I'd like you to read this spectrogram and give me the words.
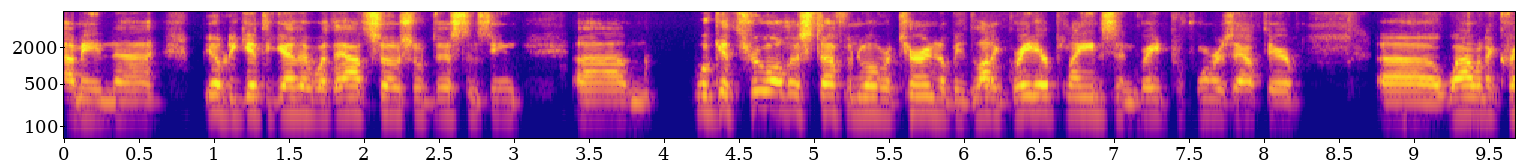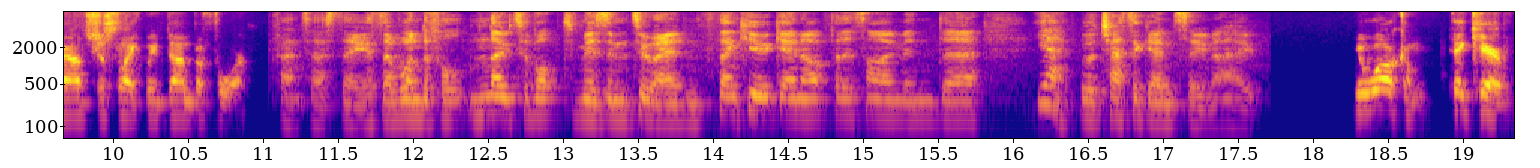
I mean, uh, be able to get together without social distancing. Um, we'll get through all this stuff and we'll return. There'll be a lot of great airplanes and great performers out there. Uh, wowing the crowds just like we've done before. Fantastic. It's a wonderful note of optimism to end. Thank you again, Art, for the time. And uh, yeah, we'll chat again soon, I hope. You're welcome. Take care.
